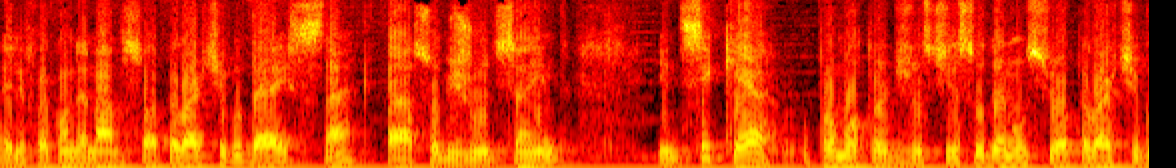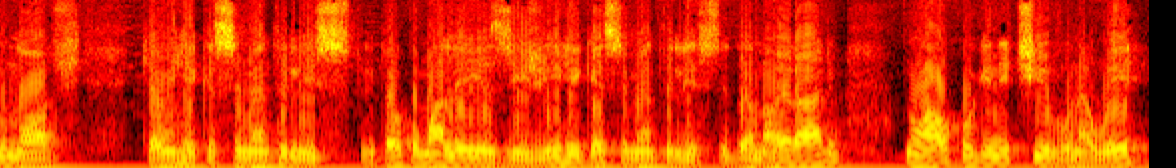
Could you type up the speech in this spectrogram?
Ele foi condenado só pelo artigo 10, né? que está sob júdice ainda, e sequer o promotor de justiça o denunciou pelo artigo 9, que é o enriquecimento ilícito. Então, como a lei exige enriquecimento ilícito e dano ao erário, não há o cognitivo, né? o E,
